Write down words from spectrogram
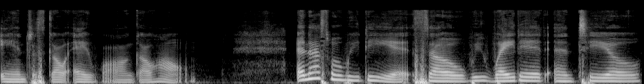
and just go AWOL and go home. And that's what we did. So we waited until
